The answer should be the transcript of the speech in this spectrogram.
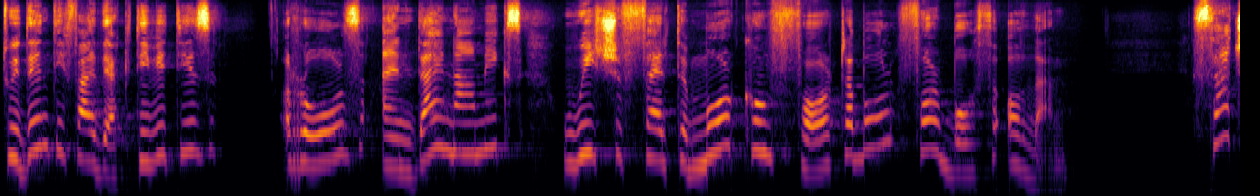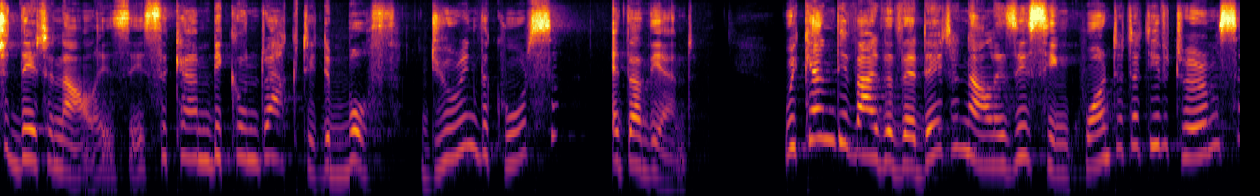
to identify the activities, roles and dynamics which felt more comfortable for both of them. Such data analysis can be conducted both during the course and at the end. We can divide the data analysis in quantitative terms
